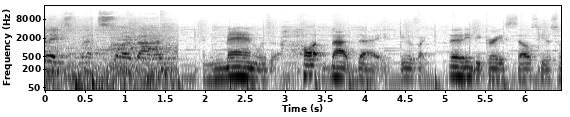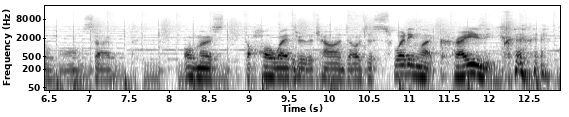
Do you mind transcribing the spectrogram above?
Sweat so bad. And man, was it hot that day. It was like 30 degrees Celsius or more. So almost the whole way through the challenge, I was just sweating like crazy.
